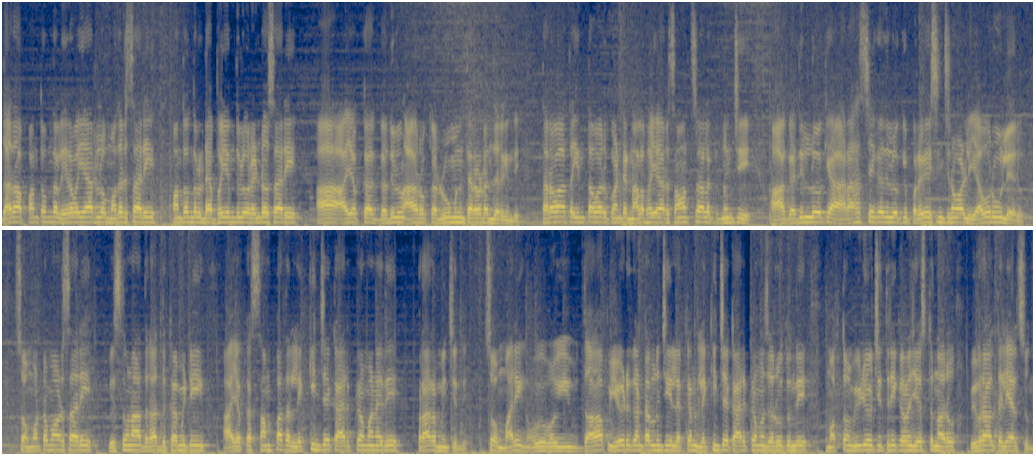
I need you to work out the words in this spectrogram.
దాదాపు పంతొమ్మిది వందల ఇరవై ఆరులో మొదటిసారి పంతొమ్మిది వందల డెబ్బై ఎనిమిదిలో రెండోసారి ఆ ఆ యొక్క గదులను ఆ యొక్క రూమును తెరవడం జరిగింది. తర్వాత ఇంతవరకు అంటే నలభై ఆరు సంవత్సరాల నుంచి ఆ గదిల్లోకి ఆ రహస్య గదిలోకి ప్రవేశించిన వాళ్ళు ఎవరూ లేరు. సో మొట్టమొదటిసారి విశ్వనాథ్ రద్ కమిటీ ఆ యొక్క సంపద లెక్కించే కార్యక్రమం అనేది ప్రారంభించింది. సో మరి దాదాపు ఏడు గంటల నుంచి లెక్క లెక్కించే కార్యక్రమం జరుగుతుంది. మొత్తం వీడియో చిత్రీకరణ చేస్తున్నారు. వివరాలు తెలియాల్సి ఉంది.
